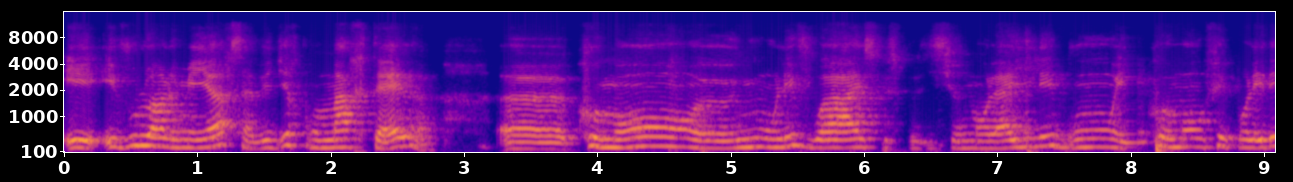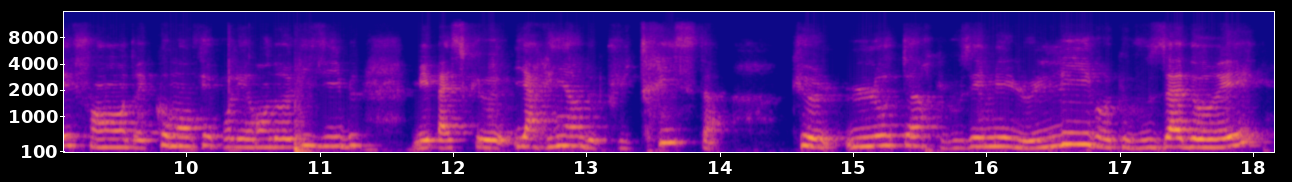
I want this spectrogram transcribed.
Et, vouloir le meilleur, ça veut dire qu'on martèle euh, comment euh, nous, on les voit, est-ce que ce positionnement-là, il est bon, et comment on fait pour les défendre, et comment on fait pour les rendre visibles. Mais parce qu'il n'y a rien de plus triste que l'auteur que vous aimez, le livre que vous adorez,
